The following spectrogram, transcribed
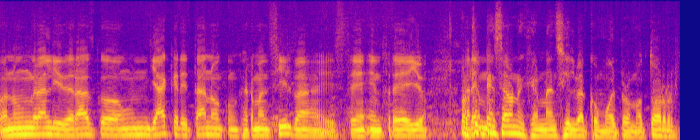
con un gran liderazgo, un ya queretano con Germán Silva, este, entre ellos. ¿Por qué pensaron en Germán Silva como el promotor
